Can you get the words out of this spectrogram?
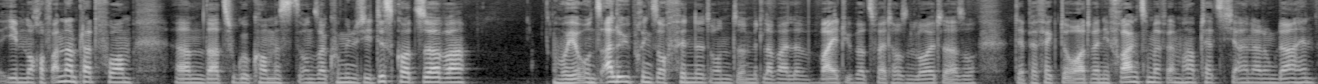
eben noch auf anderen Plattformen. Ähm, dazu gekommen ist unser Community Discord Server wo ihr uns alle übrigens auch findet und äh, mittlerweile weit über 2000 Leute, also der perfekte Ort. Wenn ihr Fragen zum FM habt, herzliche Einladung dahin.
